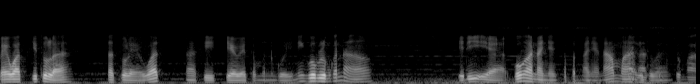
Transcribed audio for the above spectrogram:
lewat gitulah, satu lewat, nah si cewek temen gue ini gue belum kenal. Jadi ya gue nggak nanya sempet nanya nama Karena gitu kan. Cuma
